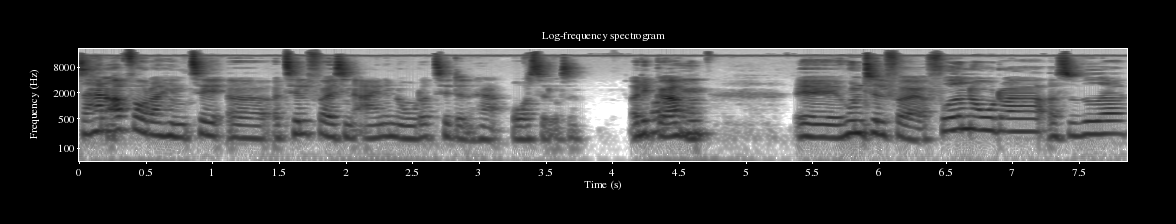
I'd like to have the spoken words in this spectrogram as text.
Så han opfordrer hende til at, at tilføje sine egne noter til den her oversættelse. Og det gør Okay. hun. Øh, hun tilføjer fodnoter og så videre.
